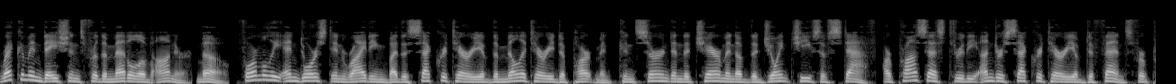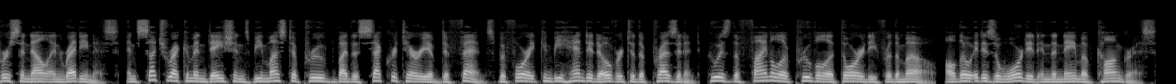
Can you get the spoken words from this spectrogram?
Recommendations for the Medal of Honor MO, formally endorsed in writing by the Secretary of the Military Department concerned and the Chairman of the Joint Chiefs of Staff, are processed through the Under-Secretary of Defense for Personnel and Readiness, and such recommendations be must be approved by the Secretary of Defense before it can be handed over to the President, who is the final approval authority for the MO, although it is awarded in the name of Congress.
